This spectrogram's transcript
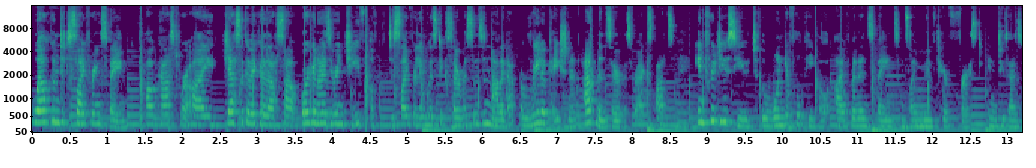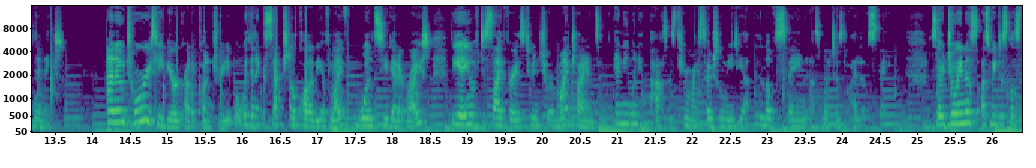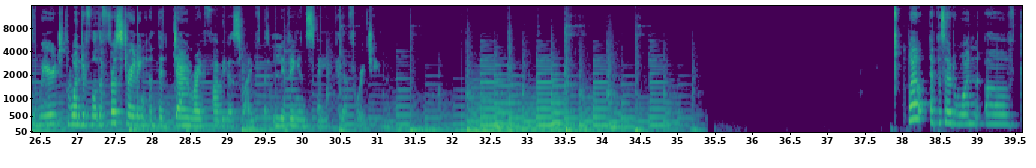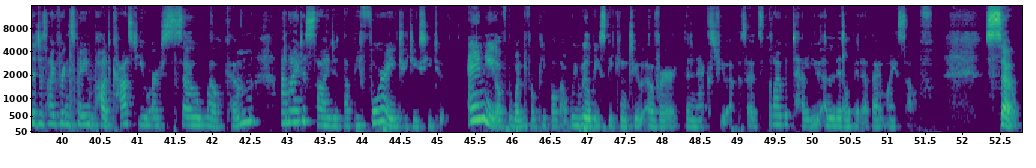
Welcome to Deciphering Spain, the podcast where I, Jessica Baker Lassa, Organiser in Chief of Decipher Linguistic Services in Malaga, a relocation and admin service for expats, introduce you to the wonderful people I've met in Spain since I moved here first in 2008 a notoriously bureaucratic country, but with an exceptional quality of life once you get it right. The aim of Decipher is to ensure my clients and anyone who passes through my social media loves Spain as much as I love Spain. So join us as we discuss the weird, the wonderful, the frustrating, and the downright fabulous life that living in Spain can afford you. Episode one of the Deciphering Spain podcast, you are so welcome. And I decided that before I introduce you to any of the wonderful people that we will be speaking to over the next few episodes, that I would tell you a little bit about myself. So,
